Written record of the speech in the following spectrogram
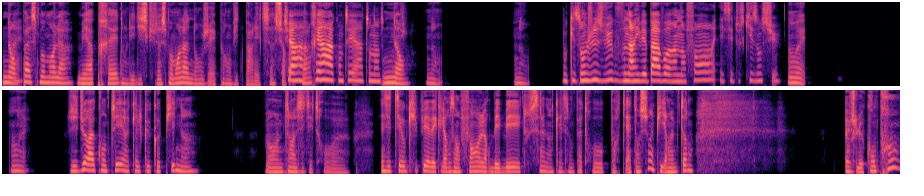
Non, Ouais. pas à ce moment-là, mais après, dans les discussions, à ce moment-là, non, j'avais pas envie de parler de ça. Surtout Tu as rien raconté à ton entourage? Non, non, non. Donc ils ont juste vu que vous n'arrivez pas à avoir un enfant et c'est tout ce qu'ils ont su. Ouais. Ouais. J'ai dû raconter à quelques copines. Hein. Bon, en même temps, elles étaient trop. euh, Elles étaient occupées avec leurs enfants, leurs bébés et tout ça, donc elles n'ont pas trop porté attention. Et puis en même temps, je le comprends.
